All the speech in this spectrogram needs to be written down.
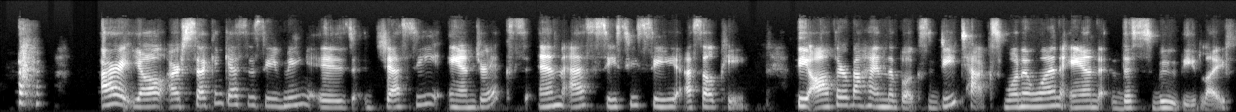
All right, y'all. Our second guest this evening is Jessi Andricks, MSCCC SLP, the author behind the books Detox 101 and The Smoothie Life.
